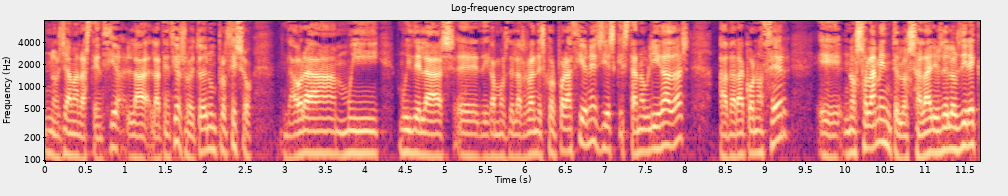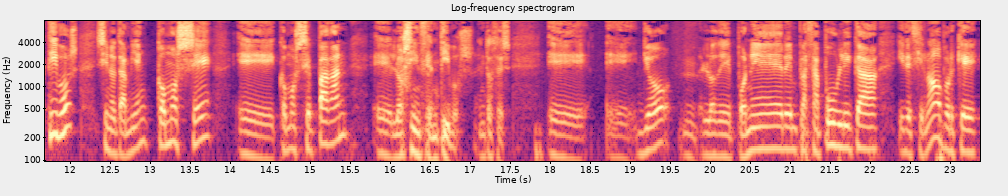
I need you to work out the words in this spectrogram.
nos llama la atención, la, atención sobre todo en un proceso de ahora muy, muy de las, eh, digamos, de las grandes corporaciones, y es que están obligadas a dar a conocer eh, no solamente los salarios de los directivos, sino también cómo se, eh, cómo se pagan los incentivos. Entonces, eh, yo mm, lo de poner en plaza pública y decir no, porque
